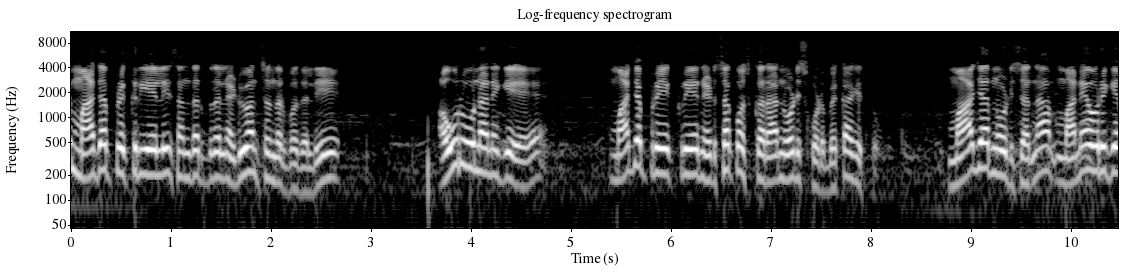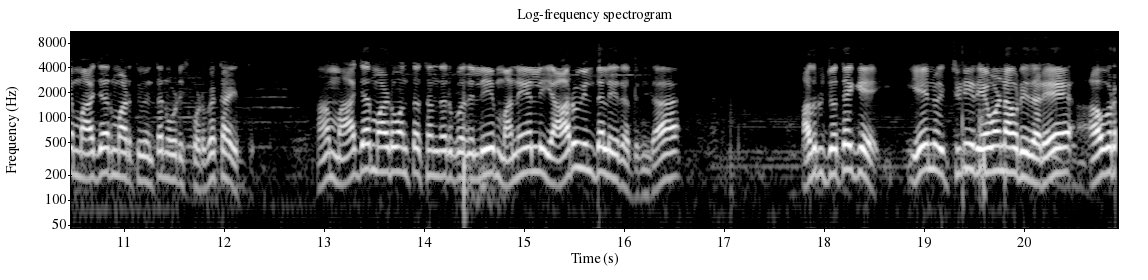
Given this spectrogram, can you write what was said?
ಈ ಮಾಜಾ ಪ್ರಕ್ರಿಯೆಯಲ್ಲಿ ಸಂದರ್ಭದಲ್ಲಿ ನಡೆಯುವಂಥ ಸಂದರ್ಭದಲ್ಲಿ ಅವರು ನನಗೆ ಮಾಜ ಪ್ರಕ್ರಿಯೆ ನಡೆಸೋಕ್ಕೋಸ್ಕರ ನೋಟಿಸ್ ಕೊಡಬೇಕಾಗಿತ್ತು. ಮಾಜಾರ್ ನೋಟಿಸನ್ನು ಮನೆಯವರಿಗೆ ಮಾಜಾರ್ ಮಾಡ್ತೀವಿ ಅಂತ ನೋಟಿಸ್ ಕೊಡಬೇಕಾಗಿತ್ತು. ಆ ಮಾಜಾರ್ ಮಾಡುವಂಥ ಸಂದರ್ಭದಲ್ಲಿ ಮನೆಯಲ್ಲಿ ಯಾರೂ ಇಲ್ದಲೇ ಇರೋದ್ರಿಂದ ಅದ್ರ ಜೊತೆಗೆ ಏನು ಎಚ್ ಡಿ ರೇವಣ್ಣ ಅವರಿದ್ದಾರೆ, ಅವರ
